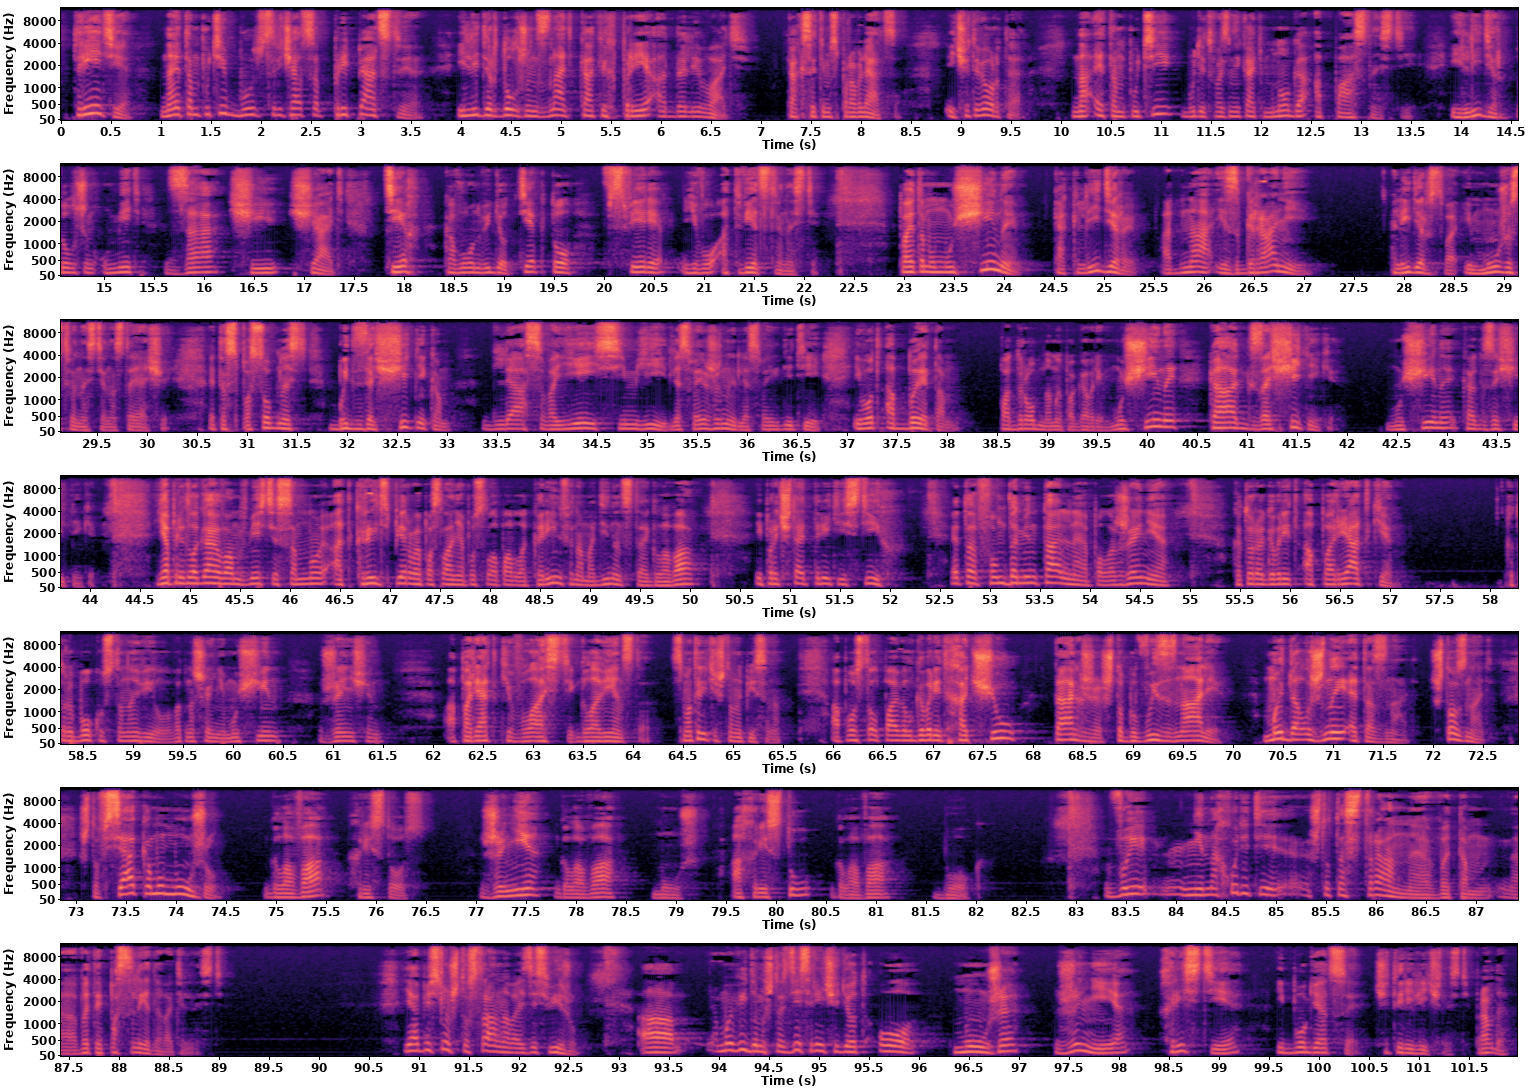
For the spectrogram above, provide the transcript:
Третье – на этом пути будут встречаться препятствия – и лидер должен знать, как их преодолевать, как с этим справляться. И четвертое, на этом пути будет возникать много опасностей. И лидер должен уметь защищать тех, кого он ведет, те, кто в сфере его ответственности. Поэтому мужчины, как лидеры, одна из граней лидерства и мужественности настоящей – это способность быть защитником для своей семьи, для своей жены, для своих детей. И вот об этом подробно мы поговорим. Мужчины как защитники. Мужчины как защитники. Я предлагаю вам вместе со мной открыть первое послание апостола Павла к Коринфянам, 11 глава, и прочитать третий стих. Это фундаментальное положение, которое говорит о порядке, который Бог установил в отношении мужчин, женщин, о порядке власти, главенства. Смотрите, что написано. Апостол Павел говорит, хочу также, чтобы вы знали, мы должны это знать. Что знать? Что всякому мужу глава Христос, жене глава муж, а Христу глава Бог. Вы не находите что-то странное в, этом, э, в этой последовательности? Я объясню, что странного я здесь вижу. А, мы видим, что здесь речь идет о муже, жене, Христе и Боге Отце. Четыре личности, правда?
